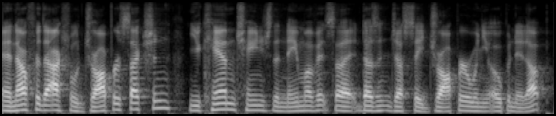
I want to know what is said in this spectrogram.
And now for the actual dropper section, you can change the name of it so that it doesn't just say dropper when you open it up.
